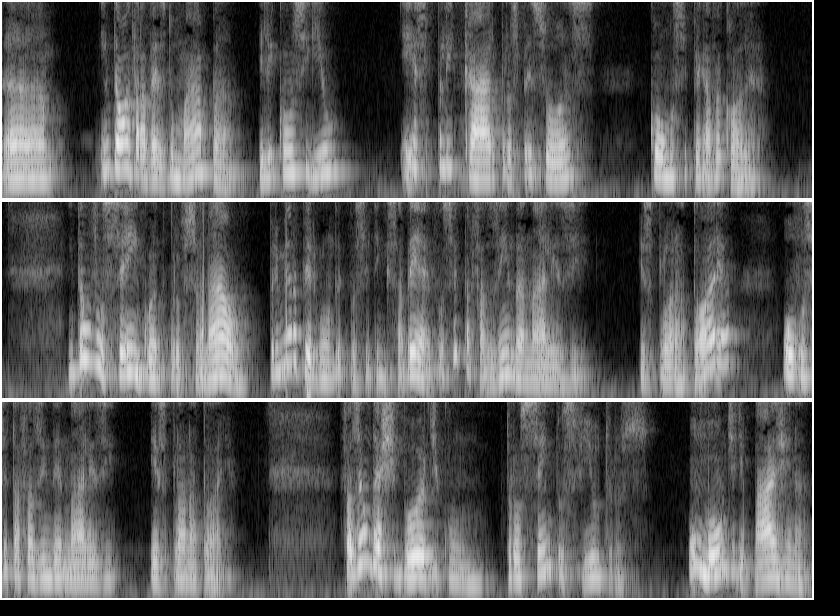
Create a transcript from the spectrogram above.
Uh, então, através do mapa, ele conseguiu explicar para as pessoas como se pegava cólera. Então, você, enquanto profissional, primeira pergunta que você tem que saber é: você está fazendo análise exploratória ou você está fazendo análise explanatória? Fazer um dashboard com trocentos filtros, um monte de página,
